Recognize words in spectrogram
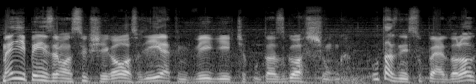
Mennyi pénzre van szükség ahhoz, hogy életünk végéig csak utazgassunk? Utazni szuper dolog,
